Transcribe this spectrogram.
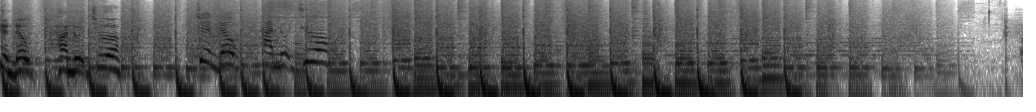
Chuyển động Hà Nội trưa. Chuyển động Hà Nội trưa.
